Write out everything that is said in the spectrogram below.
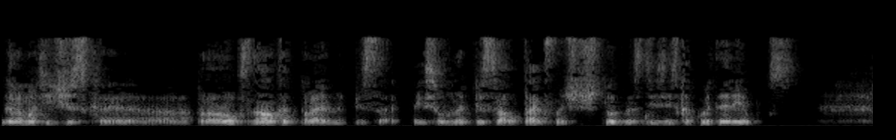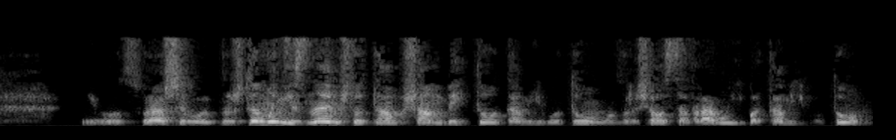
грамматическая, пророк знал, как правильно писать. Если он написал так, значит, что здесь есть какой-то ребус. И вот спрашивают, ну что мы не знаем, что там Шамбейто, там его дом. Он возвращался в Раму, ибо там его дом.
